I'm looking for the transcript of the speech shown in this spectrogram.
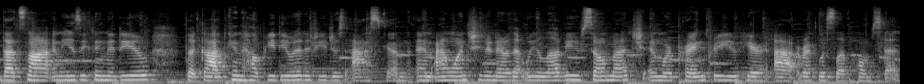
that's not an easy thing to do, but God can help you do it if you just ask Him. And I want you to know that we love you so much and we're praying for you here at Reckless Love Homestead.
